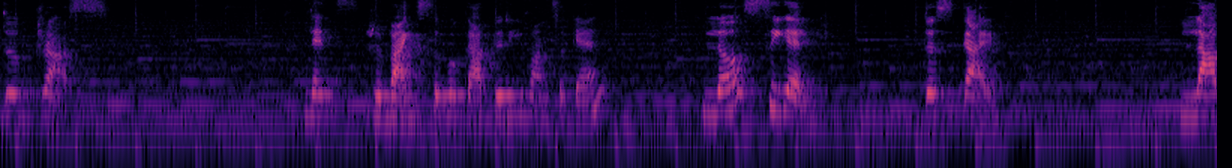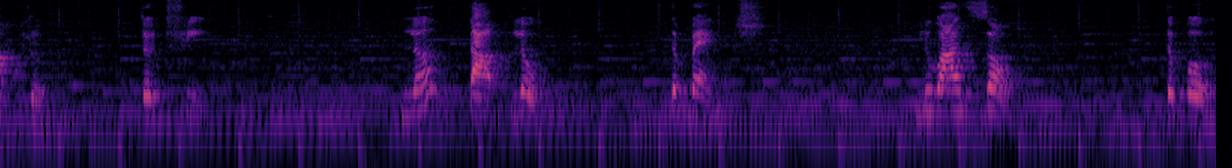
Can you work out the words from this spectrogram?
the grass. Let's revise the vocabulary once again. Le ciel, the sky. L'arbre, the tree. Le tableau, the bench. L'oiseau, the bird.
